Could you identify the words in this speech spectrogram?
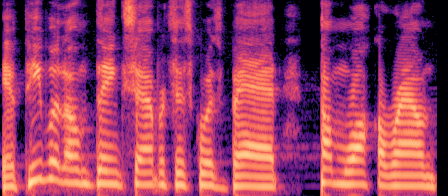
if people don't think San Francisco is bad, come walk around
